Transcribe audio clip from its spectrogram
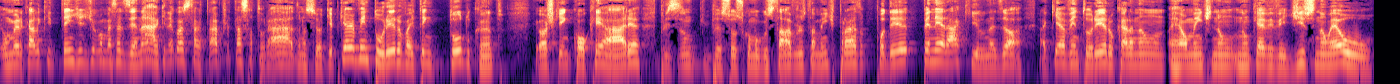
um mercado que tem gente que começa a dizer, ah, que negócio de startup já está saturado, não sei o quê, porque aventureiro vai ter em todo canto. Eu acho que em qualquer área precisam de pessoas como o Gustavo justamente para poder peneirar aquilo, né? Dizer, ó, aqui é aventureiro, o cara não realmente não, não quer viver disso, não é o,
